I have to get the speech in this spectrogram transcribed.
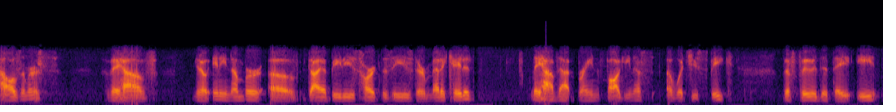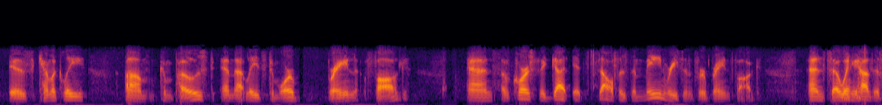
Alzheimer's. They have you know any number of diabetes, heart disease. They're medicated. They have that brain fogginess of which you speak. The food that they eat is chemically um, composed, and that leads to more brain fog. And of course, the gut itself is the main reason for brain fog. And so, when you have this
